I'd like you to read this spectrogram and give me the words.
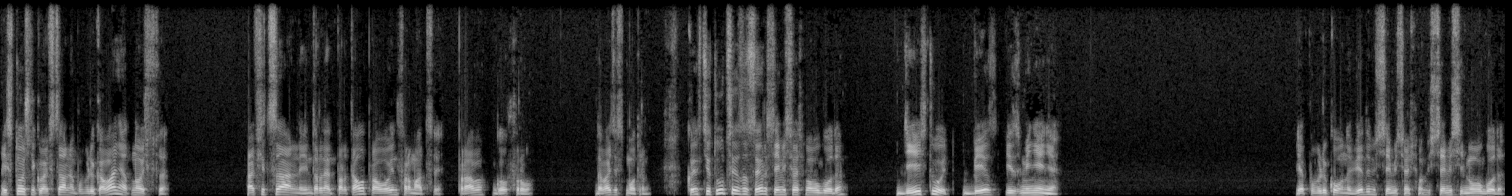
источником официального публикования относится официальный интернет-портал правовой информации право.gov.ru. Давайте смотрим. Конституция СССР 1978 года действует без изменения и опубликовано в ведомстве 1977 года.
